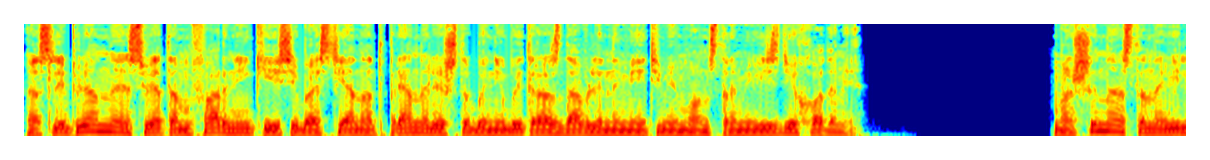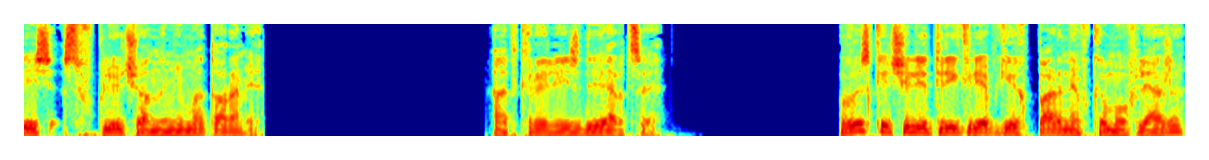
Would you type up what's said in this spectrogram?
Ослепленные светом фар Ники и Себастьян отпрянули, чтобы не быть раздавленными этими монстрами-вездеходами. Машины остановились с включенными моторами. Открылись дверцы. Выскочили три крепких парня в камуфляже,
